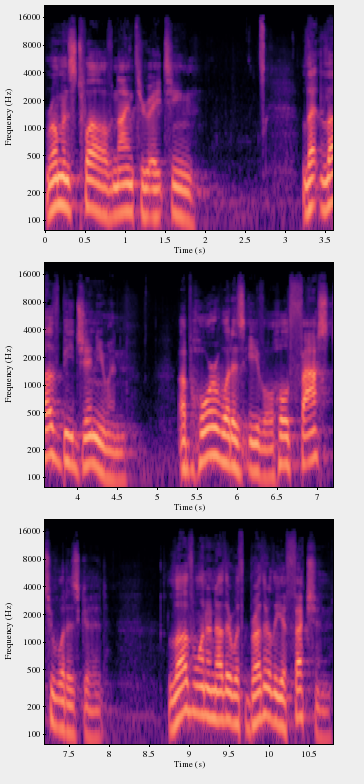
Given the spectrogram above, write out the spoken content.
Romans 12, 9 through 18. Let love be genuine. Abhor what is evil. Hold fast to what is good. Love one another with brotherly affection.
